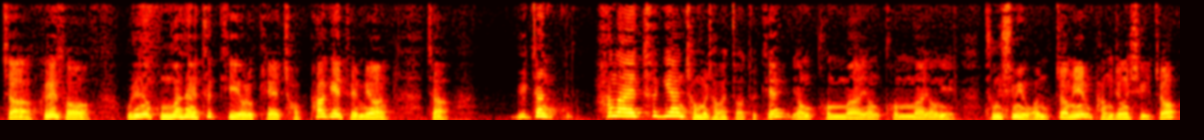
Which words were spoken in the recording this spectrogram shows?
자, 그래서 우리는 공간상에 특히 이렇게 접하게 되면 자, 일단 하나의 특이한 점을 잡았죠. 어떻게? 0,0,0이 중심이 원점인 방정식이죠.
